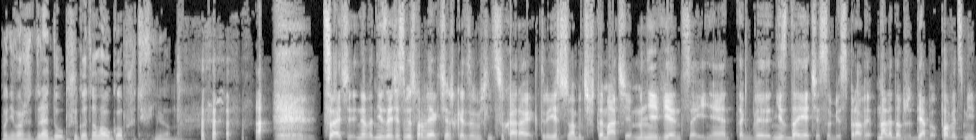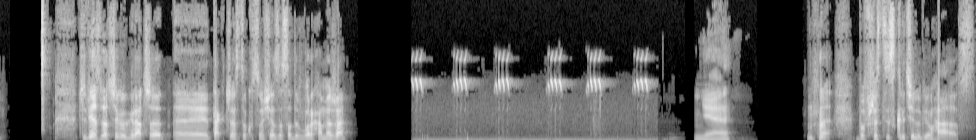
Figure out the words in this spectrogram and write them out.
ponieważ Dredu przygotował go przed chwilą. Słuchajcie, nawet nie zdajecie sobie sprawy, jak ciężko jest wymyślić suchara, który jeszcze ma być w temacie, mniej więcej, nie? Tak by nie zdajecie sobie sprawy. No ale dobrze, diabeł, powiedz mi, czy wiesz, dlaczego gracze e, tak często kłócą się o zasady w Warhammerze? Nie. Bo wszyscy skrycie lubią chaos.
